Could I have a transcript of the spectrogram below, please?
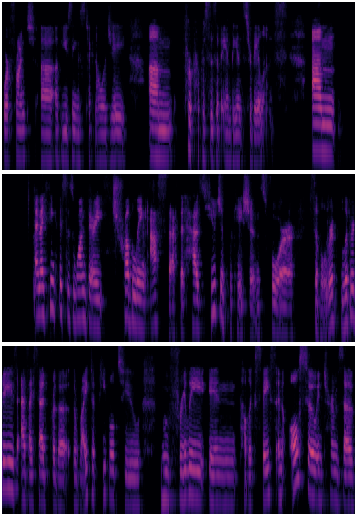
forefront uh, of using this technology um, for purposes of ambient surveillance. Um, and I think this is one very troubling aspect that has huge implications for civil liberties, as I said, for the, the right of people to move freely in public space, and also in terms of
